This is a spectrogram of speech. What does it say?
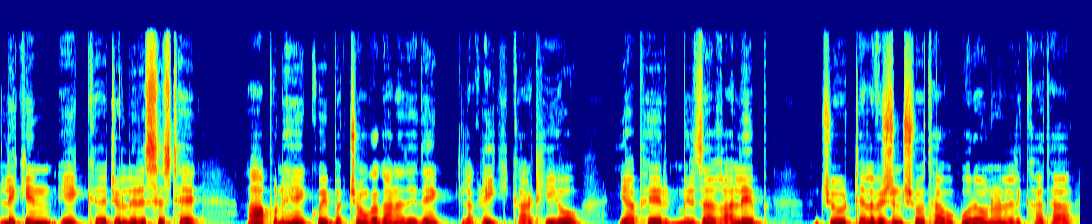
लेकिन एक जो लिरिसिस्ट है, आप उन्हें कोई बच्चों का गाना दे दें, लकड़ी की काठी हो, या फिर मिर्ज़ा गालिब, जो टेलीविज़न शो था, वो पूरा उन्होंने लिखा था,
